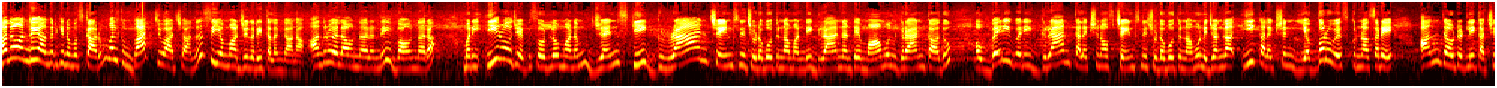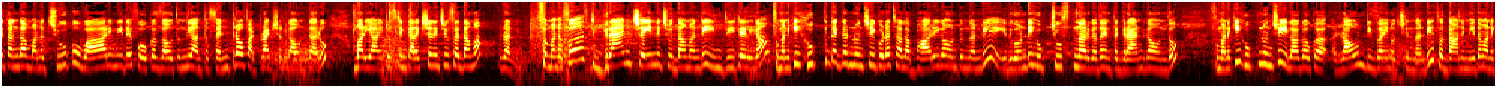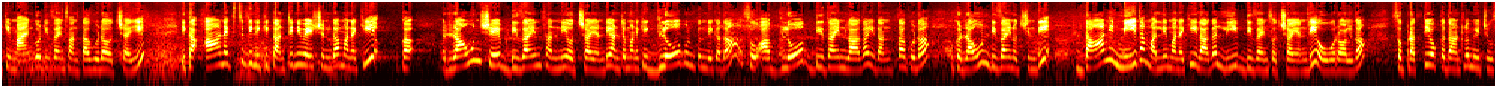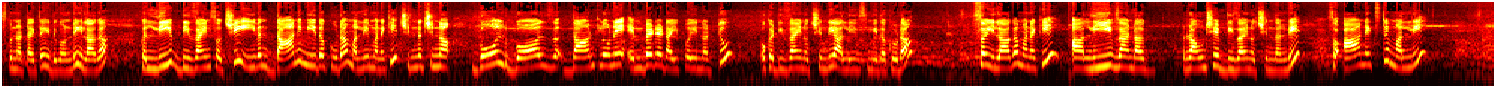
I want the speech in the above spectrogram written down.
Hello అండి అందరికీ నమస్కారం. Welcome back to our channel CMR jewellery Telangana అందరూ ఎలా ఉన్నారండి? బాగున్నారా? మరి ఈ రోజు ఎపిసోడ్లో మనం జెంట్స్కి గ్రాండ్ చైన్స్ని చూడబోతున్నామండి. గ్రాండ్ అంటే మామూలు గ్రాండ్ కాదు very very grand collection of చైన్స్ని చూడబోతున్నాము. నిజంగా ఈ కలెక్షన్ ఎవ్వరు వేసుకున్నా సరే అన్డౌటెడ్లీ ఖచ్చితంగా మన చూపు వారి మీదే ఫోకస్ అవుతుంది. అంత సెంటర్ ఆఫ్ అట్రాక్షన్గా ఉంటారు. మరి ఆ ఇంట్రెస్టింగ్ కలెక్షన్ని చూసేద్దామా? రండి. సో మన ఫస్ట్ గ్రాండ్ చైన్ని చూద్దామండి ఇన్ డీటెయిల్గా సో మనకి హుక్ దగ్గర నుంచి కూడా చాలా భారీగా ఉంటుందండి. ఇదిగోండి హుక్ చూస్తున్నారు కదా ఎంత గ్రాండ్గా ఉందో. సో మనకి హుక్ నుంచి ఇలాగ ఒక రౌండ్ డిజైన్ వచ్చిందండి. సో దాని మీద మనకి మ్యాంగో డిజైన్స్ అంతా కూడా వచ్చాయి. ఇక ఆ నెక్స్ట్ దీనికి కంటిన్యూవేషన్గా మనకి ఒక రౌండ్ షేప్ డిజైన్స్ అన్నీ వచ్చాయండి. అంటే మనకి గ్లోబ్ ఉంటుంది కదా సో ఆ గ్లోబ్ డిజైన్ లాగా ఇదంతా కూడా ఒక రౌండ్ డిజైన్ వచ్చింది. దాని మీద మళ్ళీ మనకి ఇలాగా లీవ్ డిజైన్స్ వచ్చాయండి ఓవరాల్గా. సో ప్రతి ఒక్క దాంట్లో మీరు చూసుకున్నట్టయితే ఇదిగోండి ఇలాగా ఒక లీవ్ డిజైన్స్ వచ్చి ఈవెన్ దాని మీద కూడా మళ్ళీ మనకి చిన్న చిన్న గోల్డ్ బాల్స్ దాంట్లోనే ఎంబెడెడ్ అయిపోయినట్టు ఒక డిజైన్ వచ్చింది ఆ లీవ్స్ మీద కూడా. సో ఇలాగా మనకి ఆ లీవ్స్ అండ్ ఆ రౌండ్ షేప్ డిజైన్ వచ్చిందండి. సో ఆ నెక్స్ట్ మళ్ళీ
